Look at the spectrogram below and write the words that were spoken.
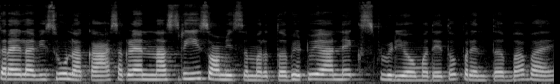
करायला विसरू नका. सगळ्यांना श्री स्वामी समर्थ. भेटूया नेक्स्ट व्हिडिओमध्ये. तोपर्यंत बा बाय.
